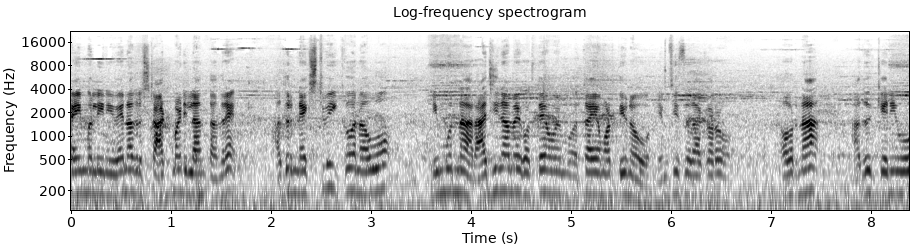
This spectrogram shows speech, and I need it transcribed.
ಟೈಮಲ್ಲಿ ನೀವೇನಾದರೂ ಸ್ಟಾರ್ಟ್ ಮಾಡಿಲ್ಲ ಅಂತಂದರೆ, ಅದ್ರ ನೆಕ್ಸ್ಟ್ ವೀಕು ನಾವು ನಿಮ್ಮನ್ನು ರಾಜೀನಾಮೆಗೆ ಒತ್ತಾಯ ಒತ್ತಾಯ ಮಾಡ್ತೀವಿ ನಾವು. ಎಂ ಸಿ ಸುಧಾಕರ್ ಅವ್ರನ್ನ ಅದಕ್ಕೆ ನೀವು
